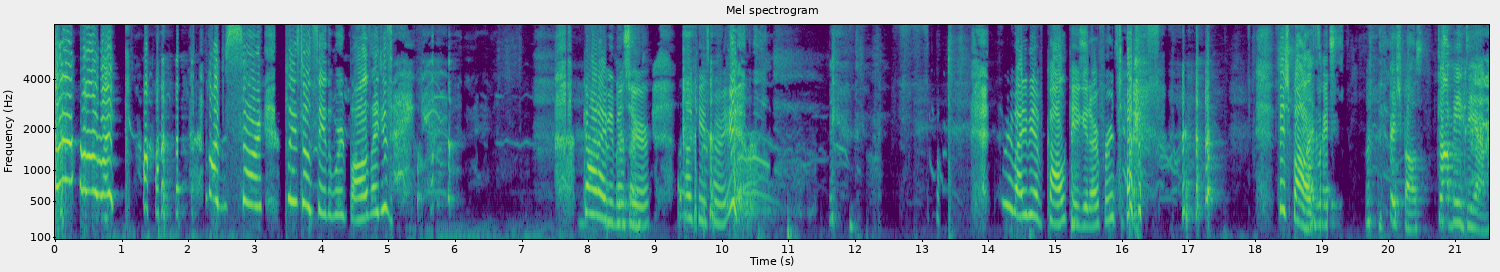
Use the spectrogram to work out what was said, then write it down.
Oh my god! I'm sorry. Please don't say the word balls. I just. God, I'm immature. Okay, sorry. it reminded me of caulking in our first episode. Fish By balls. way, fish balls. Drop me a DM.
